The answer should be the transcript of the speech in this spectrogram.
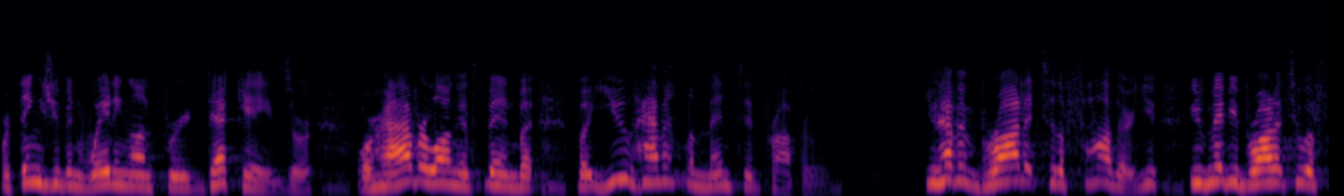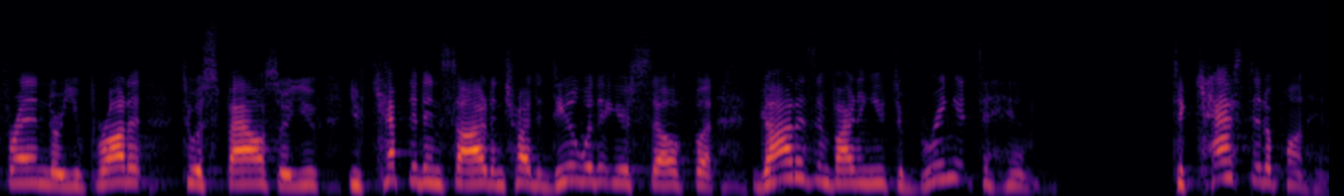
or things you've been waiting on for decades or, or however long it's been, but, but you haven't lamented properly. You haven't brought it to the Father. You, you've maybe brought it to a friend or you've brought it to a spouse or you've, you've kept it inside and tried to deal with it yourself, but God is inviting you to bring it to Him, to cast it upon Him,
